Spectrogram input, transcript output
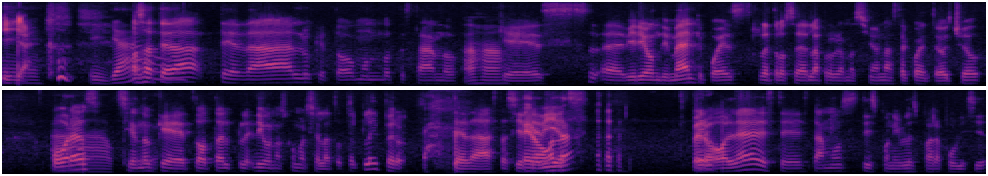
Y ya. Y ya. o sea, te da, te da lo que todo el mundo te está dando, que es eh, video on demand, que puedes retroceder la programación hasta 48 horas, ah, siendo que Total Play, digo, no es comercial a Total Play, pero te da hasta 7 días. Pero, hola, este, estamos disponibles para publicidad.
